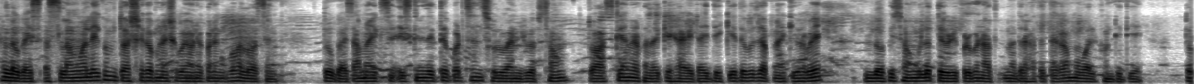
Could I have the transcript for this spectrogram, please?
হ্যালো গাইস আসসালামু আলাইকুম তো আশা করি আপনারা সবাই অনেক অনেক ভালো আছেন। তো গাইস আমার স্ক্রিনে দেখতে পাচ্ছেন সোলো অ্যান্ড রিভাব সং তো আজকে আমি আপনাদেরকে এটাই দেখিয়ে দেবো যে আপনারা কীভাবে লোপি সংগুলো তৈরি করবেন আপনাদের হাতে থাকা মোবাইল ফোনটি দিয়ে। তো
